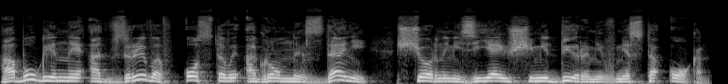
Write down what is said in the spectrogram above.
Обугленные от взрывов остовы огромных зданий с черными зияющими дырами вместо окон.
